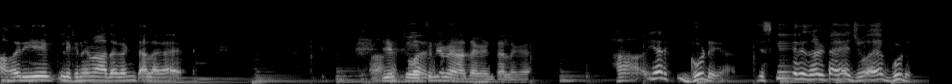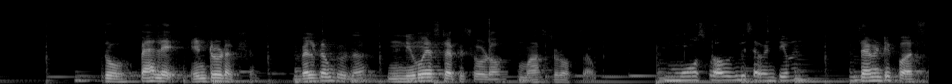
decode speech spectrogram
और ये लिखने में आधा घंटा लगा है हाँ, ये सोचने में आधा घंटा लगा। हाँ यार गुड यार जिसके रिज़ल्ट आया जो है गुड। तो पहले introduction welcome to the newest episode of master of some most probably 71 seventy first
